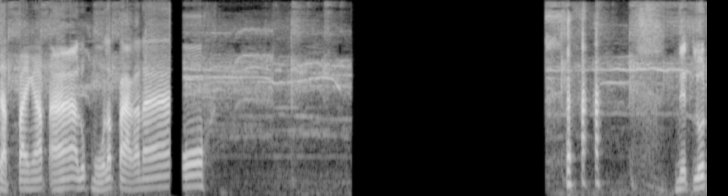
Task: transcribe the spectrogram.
จัดไปครับ อ่า ลูกหมูรับปากแล้วนะ โอ้ เน็ตลุด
